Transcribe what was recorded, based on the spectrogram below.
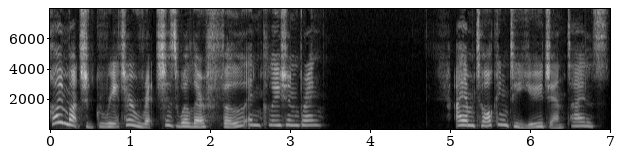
how much greater riches will their full inclusion bring? I am talking to you, Gentiles.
